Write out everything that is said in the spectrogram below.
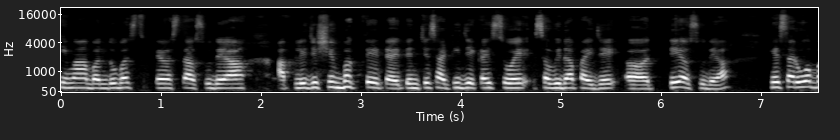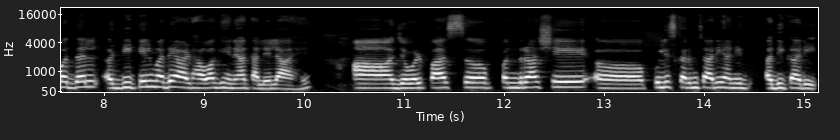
किंवा बंदोबस्त व्यवस्था असू द्या आपले जे शिवभक्त येत आहे त्यांच्यासाठी जे काही सोय सुविधा पाहिजे ते असू द्या. हे सर्वबद्दल डिटेलमध्ये आढावा घेण्यात आलेला आहे. जवळपास पंधराशे पोलीस कर्मचारी आणि अधिकारी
